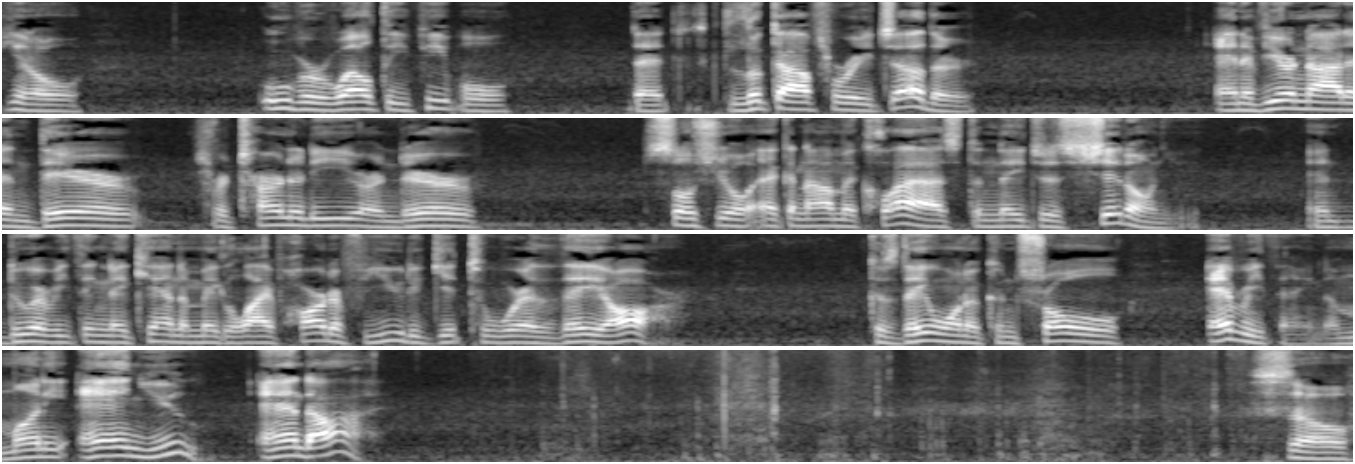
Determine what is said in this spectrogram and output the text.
you know, uber wealthy people that look out for each other. And if you're not in their fraternity or in their socioeconomic class, then they just shit on you and do everything they can to make life harder for you to get to where they are because they want to control everything the money and you and I. So,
